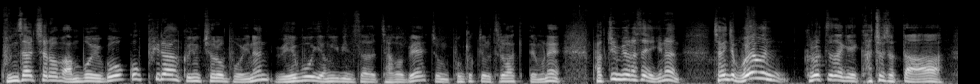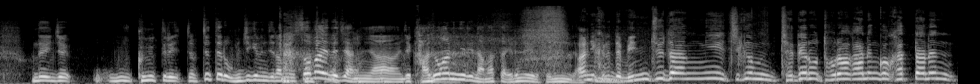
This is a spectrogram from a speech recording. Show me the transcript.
군살처럼 안 보이고 꼭 필요한 근육처럼 보이는 외부 영입 인사 작업에 좀 본격적으로 들어갔기 때문에 박준 변호사 얘기는 자 이제 모양은 그럴듯하게 갖춰졌다. 근데 이제 근육들이 좀 뜻대로 움직이는지를 한번 써봐야 되지 않느냐. 이제 가동하는 일이 남았다 이런 얘기를 보입니다. 아니 그런데 민주당이 지금 제대로 돌아가는 것 같다는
